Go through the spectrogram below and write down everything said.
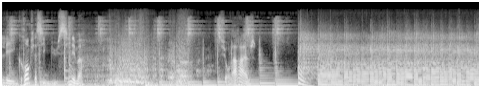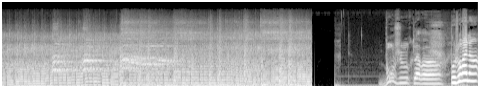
Les grands classiques du cinéma sur la rage. Bonjour Clara. Bonjour Alain.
